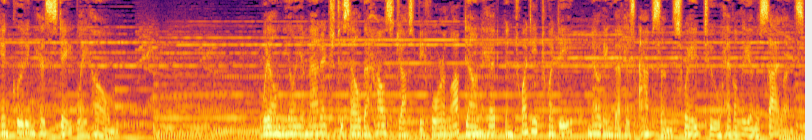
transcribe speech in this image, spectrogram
including his stately home. Wilnelia managed to sell the house just before lockdown hit in 2020, noting that his absence weighed too heavily in the silence.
